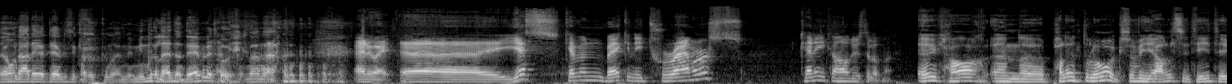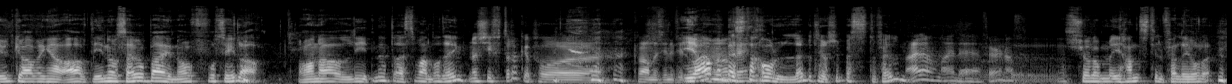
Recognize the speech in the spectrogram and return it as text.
Jo, nei, det, det er sikkert med mindre ledd enn det, vil jeg tro. Men eh, Anyway. Uh, yes, Kevin Bacon i Trammers. Kenny, hva har du stilt opp med? Jeg har en eh, paleontolog som vier all sin tid til utgravinger av dinosaurbein og fossiler. Og han har liten interesse for andre ting. Nå skifter dere på uh, hverandre sine filmer. Ja, men beste beste rolle betyr ikke beste film. Nei nei, det er fair enough. Selv om i hans tilfelle gjorde det.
